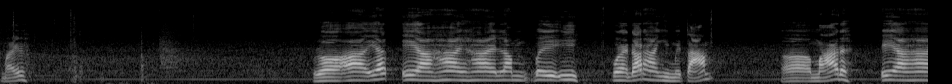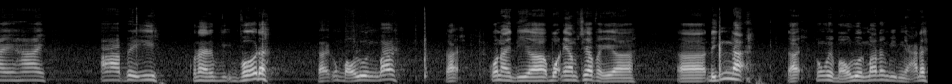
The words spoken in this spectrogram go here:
Máy đây. RAS E225PI Con này đắt 2018 à, Má đây. E22 API Con này nó bị vỡ đây. Đấy con bảo luôn bác Đấy Con này thì uh, bọn em sẽ phải uh, uh, đính lại. Đấy không phải bảo luôn bác nó bị ngã đây.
